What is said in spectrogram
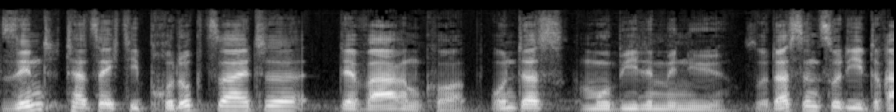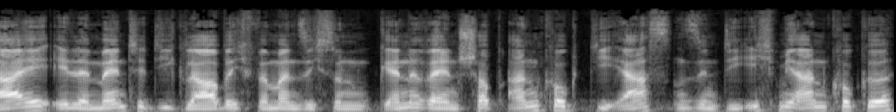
sind sind tatsächlich die Produktseite, der Warenkorb und das mobile Menü. So, das sind so die drei Elemente, die, glaube ich, wenn man sich so einen generellen Shop anguckt, die ersten sind, die ich mir angucke,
